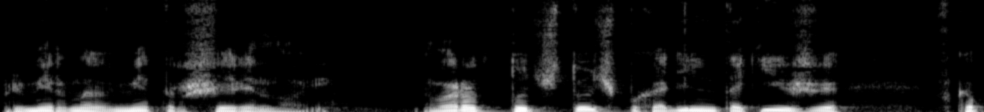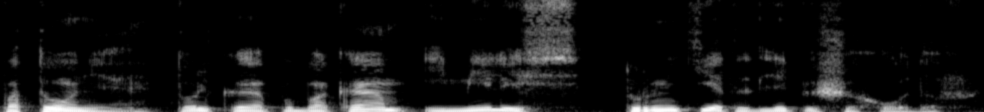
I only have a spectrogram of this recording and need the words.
примерно в метр шириной. Ворот точь-точь походили на такие же в Капотоне, только по бокам имелись турникеты для пешеходов.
